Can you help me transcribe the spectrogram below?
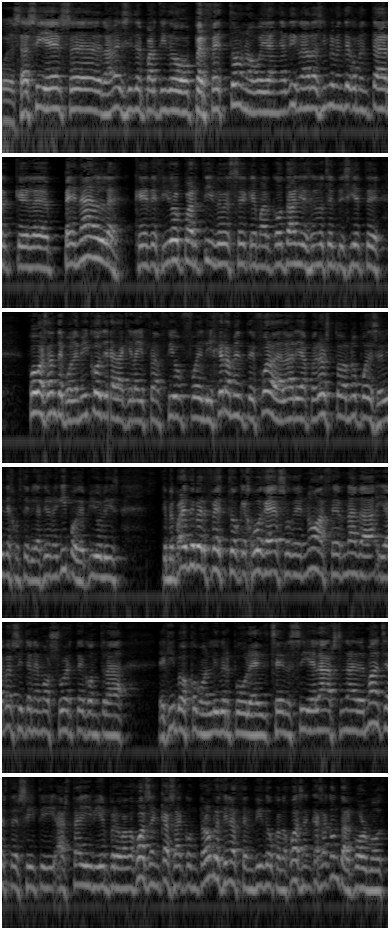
Pues así es eh, el análisis del partido perfecto, no voy a añadir nada, simplemente comentar que el penal que decidió el partido, ese que marcó Daniels en el 87, fue bastante polémico, ya que la infracción fue ligeramente fuera del área, pero esto no puede servir de justificación. Equipo de Piulis que me parece perfecto que juegue eso de no hacer nada y a ver si tenemos suerte contra equipos como el Liverpool, el Chelsea, el Arsenal, el Manchester City, hasta ahí bien, pero cuando juegas en casa contra un recién ascendido, cuando juegas en casa contra el Bournemouth,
